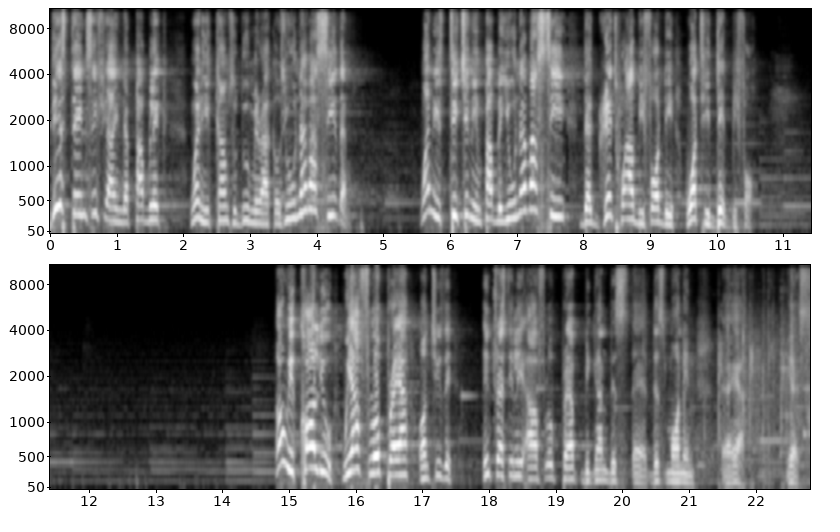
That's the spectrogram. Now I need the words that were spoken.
These things, if you are in the public, when he comes to do miracles, you will never see them. When he's teaching in public, you will never see the great while before day, what he did before. When we call you, we have flow prayer on Tuesday. Interestingly, our flow prayer began this uh, this morning. Uh, yeah, yes.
